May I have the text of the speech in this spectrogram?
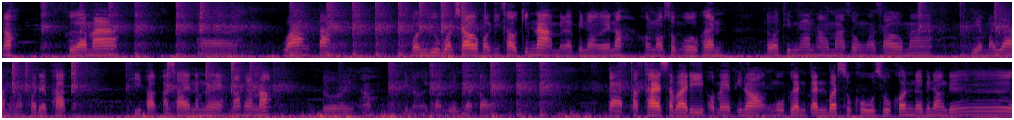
เนาะเผื่อมาอ่าว่างตั้งบนอยู่บนเช้าบางกินข้าวกินน้ำไปแล้วพี่น้องเอ้ยเนาะของน้องสมโอเพิ่นแต่ว่าทีมงานเฮามาส่งมาเช้ามาเยี่ยมมายามกับพอได้พัก ที่พักอาศัยน้ำแน่นาะพี่น้องเนาะโดยเอ้าพี่น้องก่อนอื่นก็ต้องกราบทักทายสบายดีพ่อแม่พี่น้องมูเพื่อนกันบิดสุขูสู่คนเด้อพี่น้องเด้อ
